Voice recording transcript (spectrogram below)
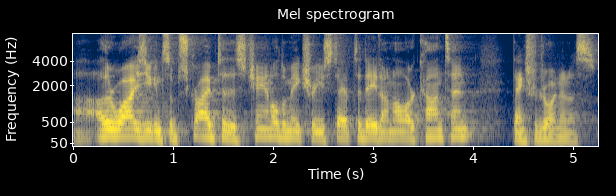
Uh, otherwise, you can subscribe to this channel to make sure you stay up to date on all our content. Thanks for joining us.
